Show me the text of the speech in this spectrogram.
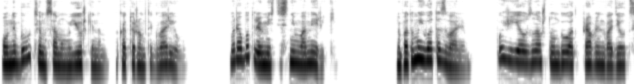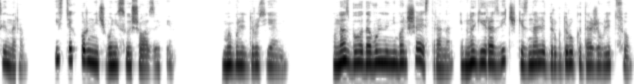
Он и был тем самым Юркиным, о котором ты говорил. Мы работали вместе с ним в Америке. Но потом его отозвали. Позже я узнал, что он был отправлен в отдел Циннера, и с тех пор ничего не слышал о Зепе. Мы были друзьями. У нас была довольно небольшая страна, и многие разведчики знали друг друга даже в лицо.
